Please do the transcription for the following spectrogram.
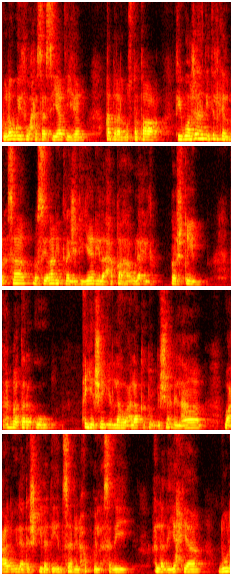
تلوث حساسياتهم قدر المستطاع. في مواجهة تلك المأساة مصيران تراجيديان لاحقا هؤلاء الناشطين. فإما تركوا أي شيء له علاقة بالشأن العام وعادوا إلى تشكيلة إنسان الحكم الأسدي الذي يحيا دون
